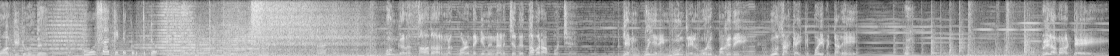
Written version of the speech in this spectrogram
வாங்கிட்டு வந்து? மூசா கிட்ட கொடுத்துட்டோம். உங்களை சாதாரண குழந்தைங்கன்னு நினைச்சது தவறா போச்சு. என் உயிரின் மூன்றில் ஒரு பகுதி மூசா கைக்கு போய்விட்டதே. விடமாட்டேன்.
